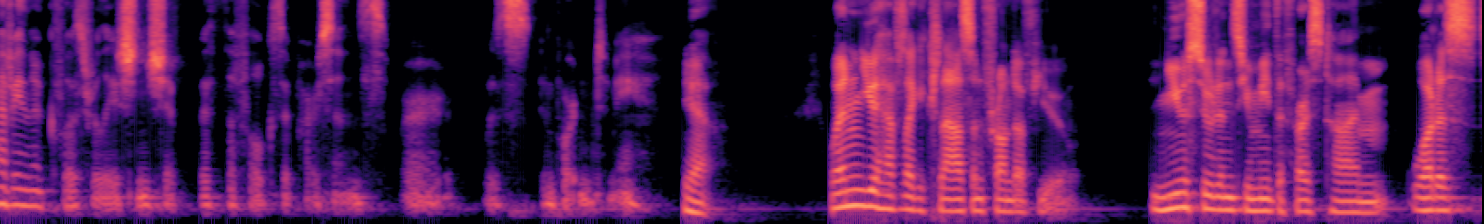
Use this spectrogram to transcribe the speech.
having a close relationship with the folks at Parsons were, was important to me. Yeah. When you have like a class in front of you, new students you meet the first time, what is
